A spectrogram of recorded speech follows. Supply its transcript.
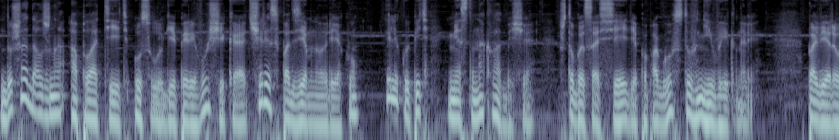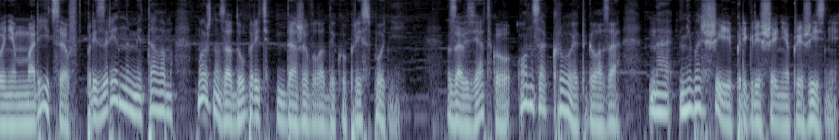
Душа должна оплатить услуги перевозчика через подземную реку или купить место на кладбище, чтобы соседи по погосту не выгнали – по верованиям марийцев, презренным металлом можно задобрить даже владыку преисподней. За взятку он закроет глаза на небольшие прегрешения при жизни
